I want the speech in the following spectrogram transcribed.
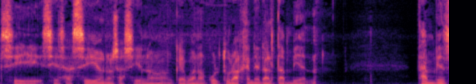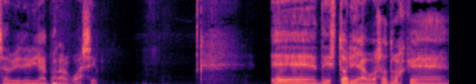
si, si es así o no es así, ¿no? Aunque bueno, cultura general también, también serviría para algo así. Eh, de historia, vosotros que,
